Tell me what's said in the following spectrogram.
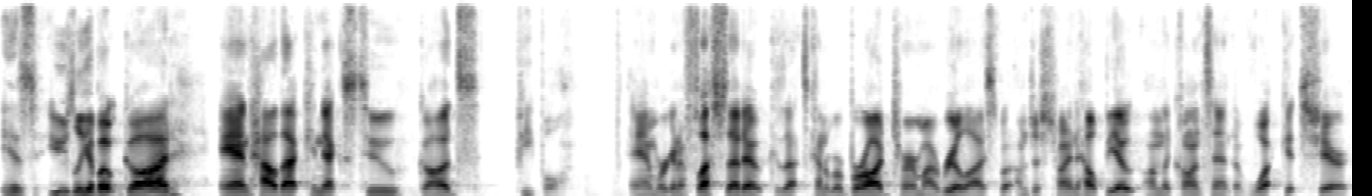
is usually about God and how that connects to God's people. And we're going to flesh that out because that's kind of a broad term, I realize, but I'm just trying to help you out on the content of what gets shared.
